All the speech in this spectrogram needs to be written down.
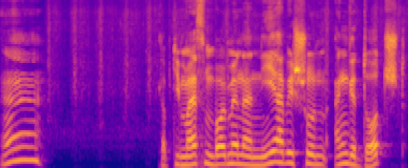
Äh, ich glaube, die meisten Bäume in der Nähe habe ich schon angedodged.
